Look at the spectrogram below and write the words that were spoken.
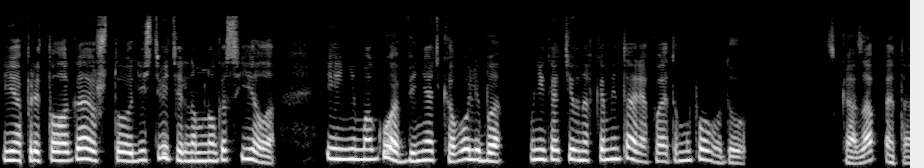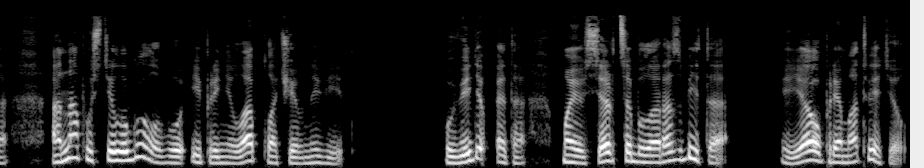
Я предполагаю, что действительно много съела, и не могу обвинять кого-либо в негативных комментариях по этому поводу». Сказав это, она опустила голову и приняла плачевный вид. Увидев это, мое сердце было разбито, и я упрямо ответил.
